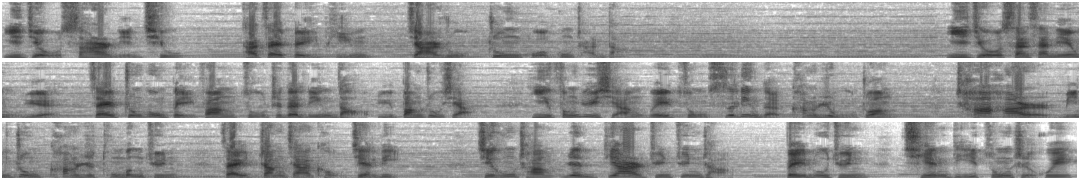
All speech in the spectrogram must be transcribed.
一九三二年秋，他在北平加入中国共产党。一九三三年五月，在中共北方组织的领导与帮助下，以冯玉祥为总司令的抗日武装。察哈尔民众抗日同盟军在张家口建立，吉鸿昌任第二军军长、北路军前敌总指挥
